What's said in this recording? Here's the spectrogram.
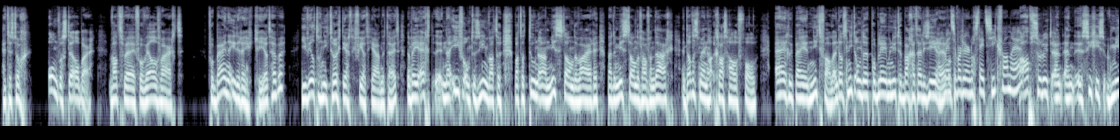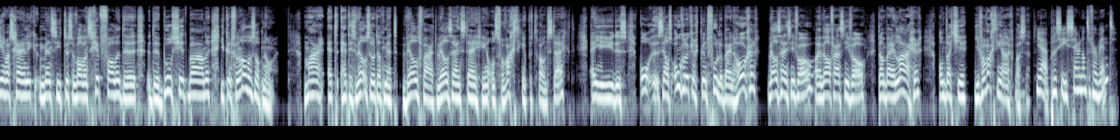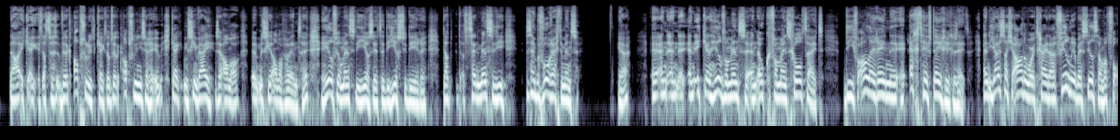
Het is toch onvoorstelbaar wat wij voor welvaart voor bijna iedereen gecreëerd hebben. Je wilt toch niet terug 30, 40 jaar in de tijd? Dan ben je echt eh, naïef om te zien wat er, wat er toen aan misstanden waren. Waar de misstanden van vandaag. En dat is mijn glas half vol. Eigenlijk bij je niet vallen. En dat is niet om de problemen nu te bagatelliseren. Ja, hè, mensen worden er nog steeds ziek van, hè? Absoluut. En, en eh, psychisch meer waarschijnlijk. Mensen die tussen wal en schip vallen. De, de bullshitbanen. Je kunt van alles opnoemen. Maar het, het is wel zo dat met welvaart, welzijnstijgingen ons verwachtingenpatroon stijgt. En je je dus zelfs ongelukkiger kunt voelen bij een hoger welzijnsniveau en welvaartsniveau dan bij een lager, omdat je je verwachtingen aangepast hebt. Ja, precies. Zijn we dan te verwend? Nou, ik, dat wil ik absoluut. Kijk, dat wil ik absoluut niet zeggen. Kijk, misschien wij zijn allemaal, eh, misschien allemaal verwend. Hè? Heel veel mensen die hier zitten, die hier studeren, dat, dat zijn de mensen die. Dat zijn bevoorrechte mensen. Ja. Eh, en, en, en ik ken heel veel mensen, en ook van mijn schooltijd, die voor allerlei redenen echt heeft tegengezeten. En juist als je ouder wordt, ga je daar veel meer bij stilstaan. Wat voor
